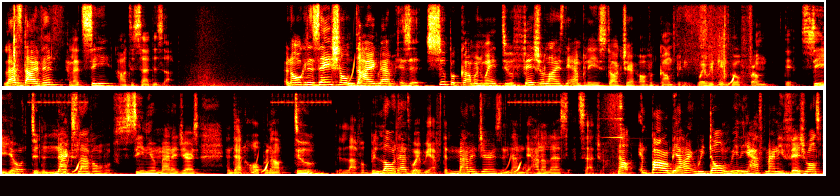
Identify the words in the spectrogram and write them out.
let's dive in and let's see how to set this up. An organizational diagram is a super common way to visualize the employee structure of a company, where we can go from the CEO to the next level of senior managers, and then open up to the level below that, where we have the managers and then the analysts, etc. Now, in Power BI, we don't really have many visuals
